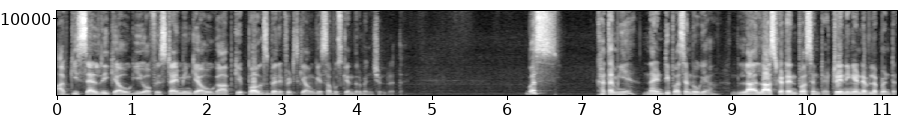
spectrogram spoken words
आपकी सैलरी क्या होगी ऑफ़िस टाइमिंग क्या होगा आपके पर्क्स बेनिफिट्स क्या होंगे सब उसके अंदर मैंशन रहता है। बस ख़त्म ही है। नाइन्टी परसेंट हो गया। ला, लास्ट का टेन परसेंट है। Training and development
